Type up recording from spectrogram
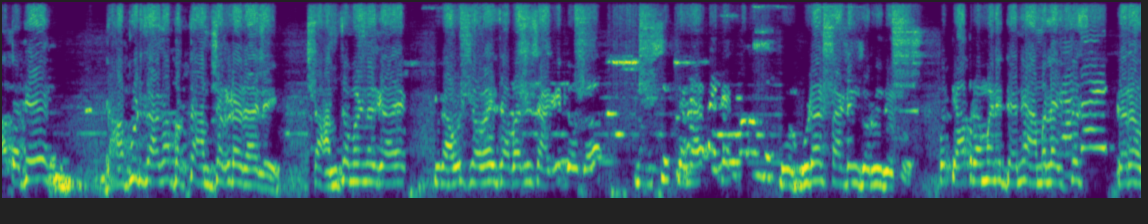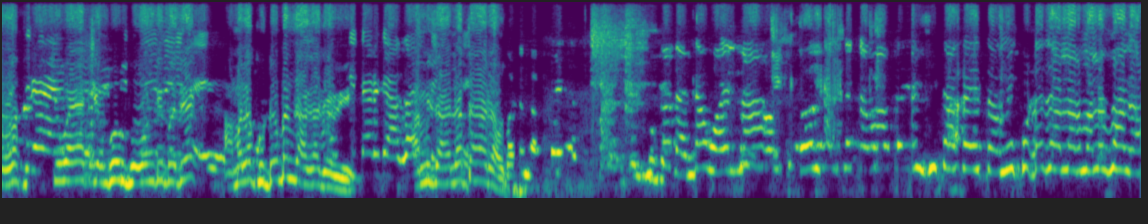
आता ते दहा फूट जागा फक्त आमच्याकडे राहिले. तर आमचं म्हणणं काय की राहुल शेवाळे साहेबांनी सांगितलं होतं की इथे त्यांना पुढार स्टार्टिंग करून देतो. तर त्याप्रमाणे त्याने आम्हाला इथंच करावं किंवा या चेंबूर गोवंडीमध्ये आम्हाला कुठे पण जागा द्यावी. आम्ही जायला तयार आहोत. मी कुठे जाणार? मला सांगा.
